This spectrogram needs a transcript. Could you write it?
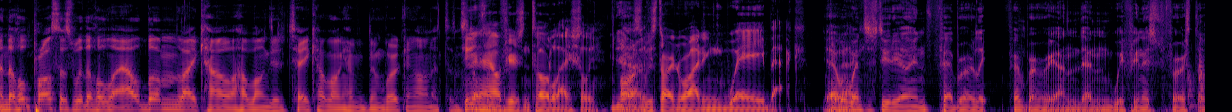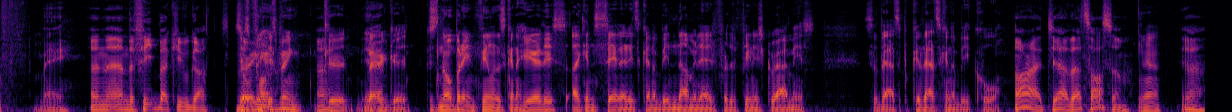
And the whole process with the whole album, like how how long did it take? How long have you been working on it? And Two and a half like years in total, actually. Yeah. So we started writing way back. Yeah, Way we back. went to studio in February February and then we finished first of May. And and the feedback you've got. It's Very been, it's been Huh? good, very good. Because nobody in Finland is gonna hear this. I can say that it's gonna be nominated for the Finnish Grammys. So that's that's gonna be cool. All right. Yeah, that's awesome. Yeah. Yeah.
